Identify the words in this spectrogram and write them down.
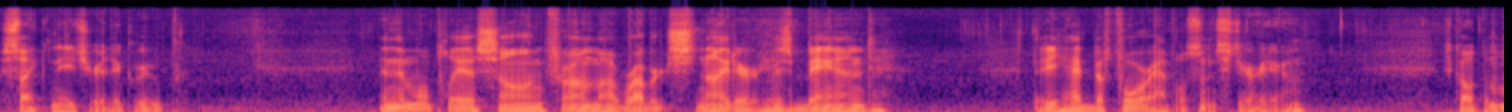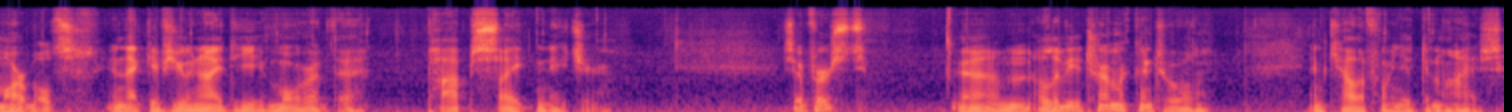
psych nature of the group. And then we'll play a song from uh, Robert Schneider, his band that he had before Apples in Stereo. It's called The Marbles, and that gives you an idea more of the pop psych nature. So, first, um, Olivia Tremor Control and California Demise.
